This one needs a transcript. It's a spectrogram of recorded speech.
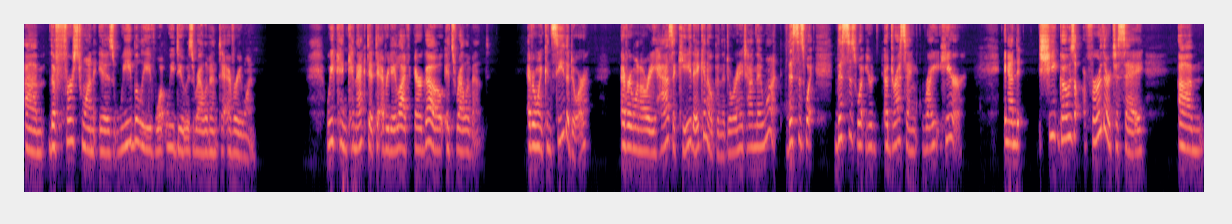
Um, the first one is we believe what we do is relevant to everyone. We can connect it to everyday life, ergo, it's relevant. Everyone can see the door. Everyone already has a key. They can open the door anytime they want. This is what this is what you're addressing right here. And she goes further to say, um,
